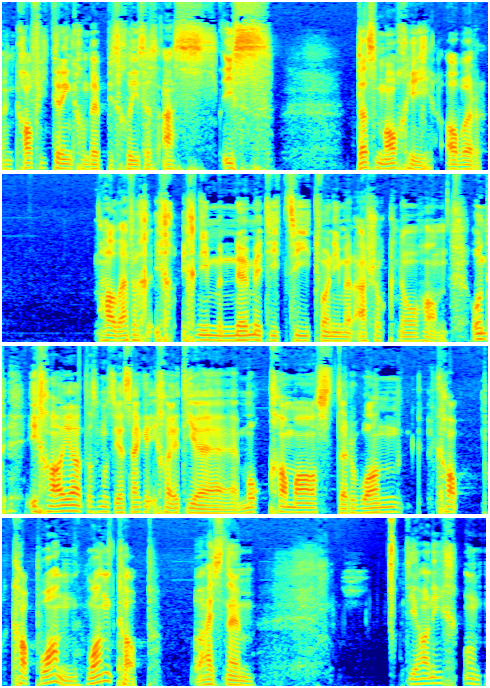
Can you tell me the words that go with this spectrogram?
einen Kaffee trinke und etwas Kleines esse. Das mache ich, aber halt einfach, ich, ich nehme mir nicht mehr die Zeit, die ich mir auch schon genommen habe. Und ich habe ja, das muss ich ja sagen, ich habe ja die äh, Mokka Master One Cup, Cup One, One Cup, weiss nicht mehr. Die habe ich und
